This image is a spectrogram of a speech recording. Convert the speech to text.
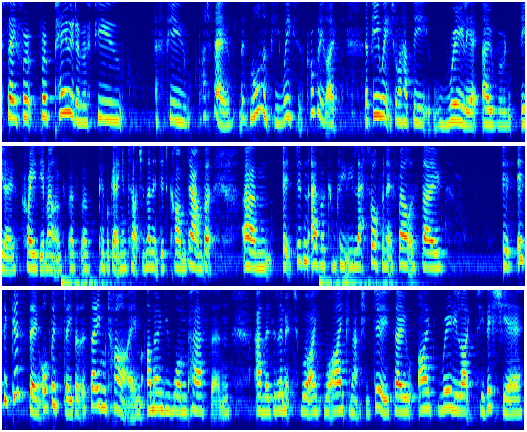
so for for a period of a few a few I don't know, it's more than a few weeks. It's probably like a few weeks when I had the really over you know crazy amount of, of, of people getting in touch, and then it did calm down. But um, it didn't ever completely let off, and it felt as though it's it's a good thing, obviously, but at the same time, I'm only one person, and there's a limit to what I what I can actually do. So I'd really like to this year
